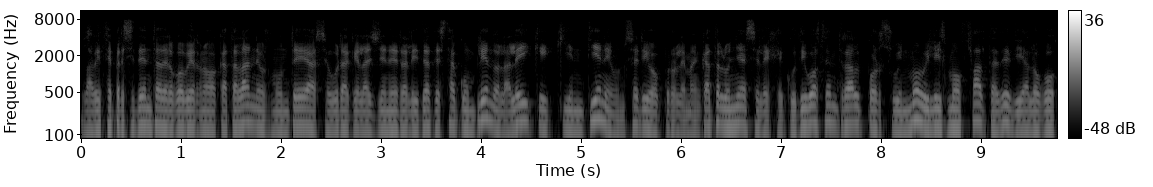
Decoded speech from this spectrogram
La vicepresidenta del gobierno catalán, Neus Munté, asegura que la Generalitat está cumpliendo la ley, que quien tiene un serio problema en Cataluña es el Ejecutivo Central por su inmovilismo, falta de diálogo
